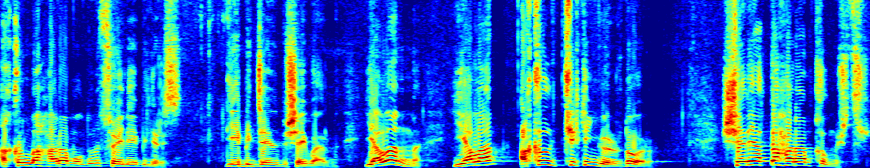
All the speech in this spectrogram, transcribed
akılla haram olduğunu söyleyebiliriz. Diyebileceğiniz bir şey var mı? Yalan mı? Yalan, akıl çirkin görür, doğru. Şeriatta haram kılmıştır.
